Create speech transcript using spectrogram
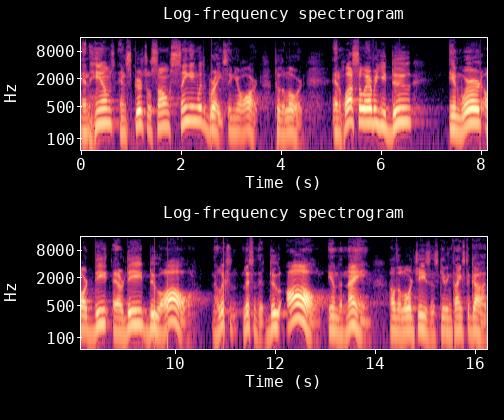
and hymns and spiritual songs, singing with grace in your heart to the Lord. And whatsoever you do in word or deed, or deed do all. Now listen, listen to this. Do all in the name of the Lord Jesus, giving thanks to God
